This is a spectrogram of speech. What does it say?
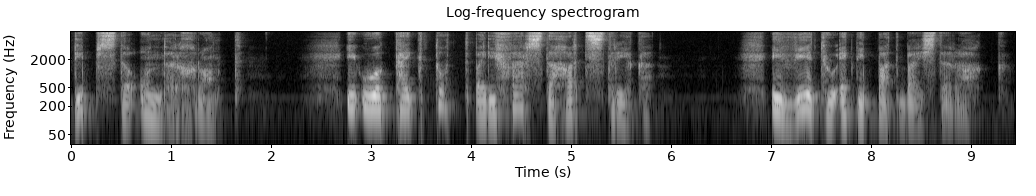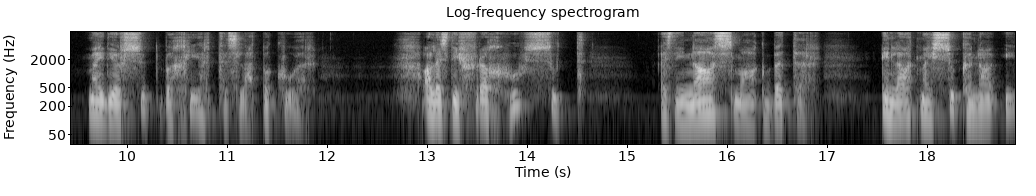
diepste ondergrond. U oë kyk tot by die verste hartstreke. U weet hoe ek die pad byste raak, my deur soet begeertes laat bekoor. Al is die vrug hoe soet, is die nasmaak bitter en laat my soeke na u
